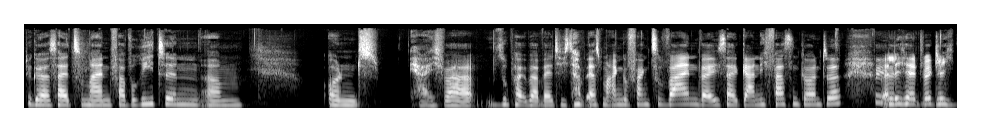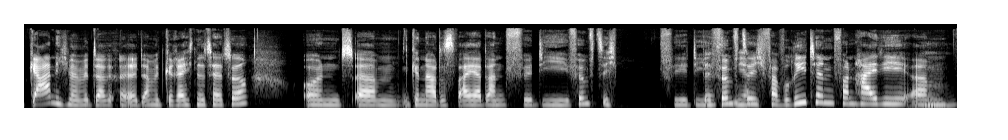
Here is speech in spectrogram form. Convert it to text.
du gehörst halt zu meinen Favoritinnen. Ähm, und ja, ich war super überwältigt. Ich habe erstmal angefangen zu weinen, weil ich es halt gar nicht fassen konnte, weil ich halt wirklich gar nicht mehr mit da, äh, damit gerechnet hätte. Und ähm, genau, das war ja dann für die 50 für die das, 50 ja. Favoritinnen von Heidi, ähm, mhm.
